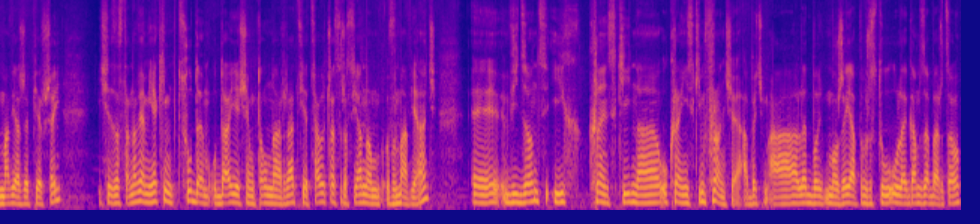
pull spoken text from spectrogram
wmawia, że pierwszej. I się zastanawiam, jakim cudem udaje się tą narrację cały czas Rosjanom wmawiać, y, widząc ich klęski na ukraińskim froncie. A być, ale bo, może ja po prostu ulegam za bardzo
